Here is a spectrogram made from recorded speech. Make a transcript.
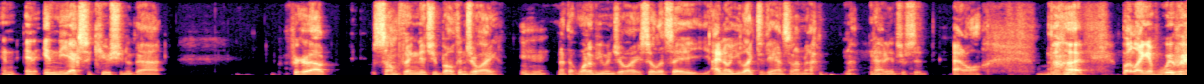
in, in, in the execution of that, figure out something that you both enjoy. Mm-hmm. Not that one of you enjoy. So let's say I know you like to dance, and I'm not not, not interested at all. But but like if we were,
